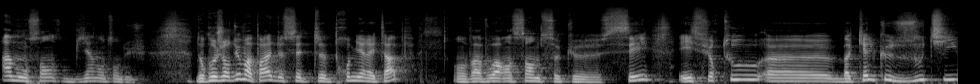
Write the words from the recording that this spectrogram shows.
À mon sens, bien entendu. Donc aujourd'hui, on va parler de cette première étape. On va voir ensemble ce que c'est et surtout euh, bah, quelques outils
